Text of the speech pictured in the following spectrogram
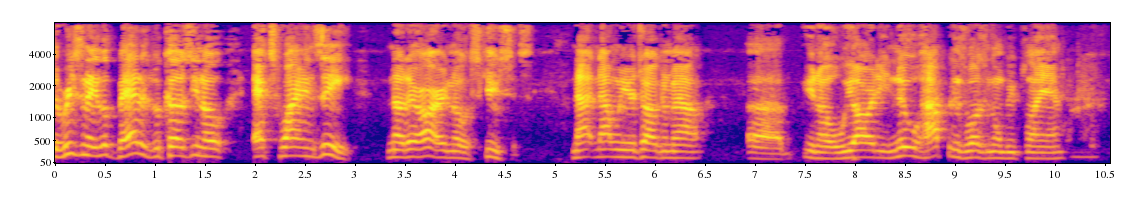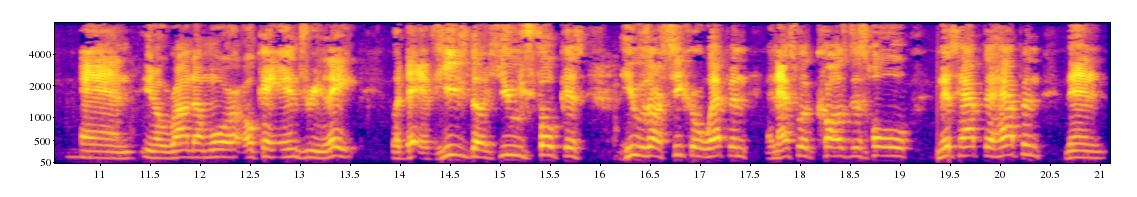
the reason they look bad is because, you know, X, Y, and Z. no, there are no excuses. Not not when you're talking about, uh, you know, we already knew Hopkins wasn't going to be playing, and you know, Rondale Moore, okay, injury late, but if he's the huge focus, he was our secret weapon, and that's what caused this whole mishap to happen. Then,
